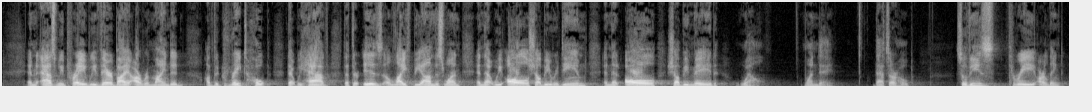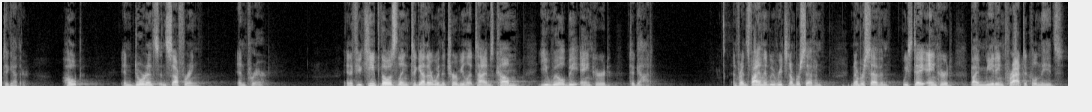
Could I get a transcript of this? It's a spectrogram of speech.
And as we pray, we thereby are reminded of the great hope that we have, that there is a life beyond this one, and that we all shall be redeemed, and that all shall be made well one day. That's our hope. So these three are linked together hope, endurance, and suffering and prayer. And if you keep those linked together when the turbulent times come, you will be anchored to God. And friends, finally, we reach number seven. Number seven, we stay anchored by meeting practical needs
